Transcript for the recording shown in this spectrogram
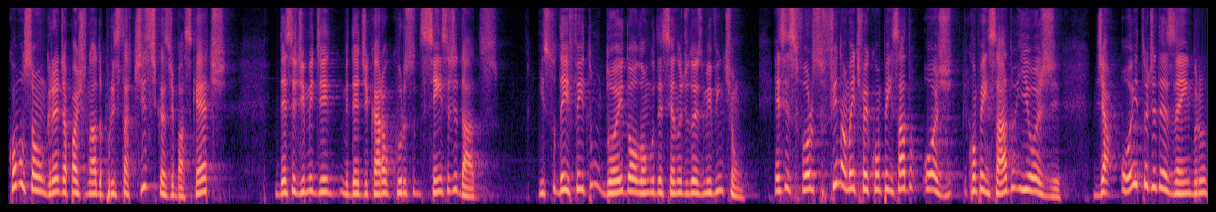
Como sou um grande apaixonado por estatísticas de basquete, decidi me, de- me dedicar ao curso de ciência de dados. E estudei feito um doido ao longo desse ano de 2021. Esse esforço finalmente foi compensado hoje, compensado e hoje, dia 8 de dezembro,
